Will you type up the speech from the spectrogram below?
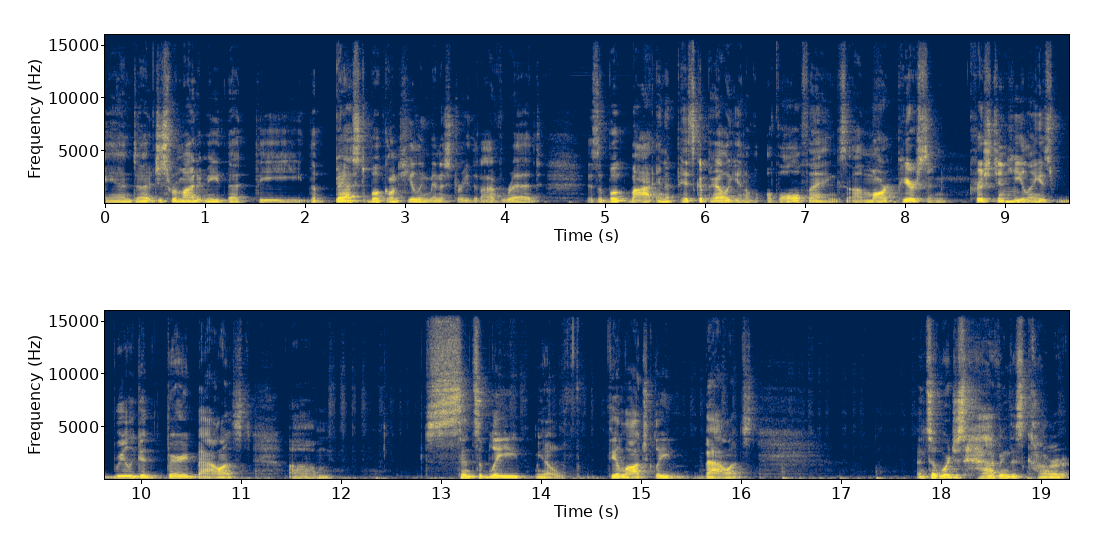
And uh, it just reminded me that the, the best book on healing ministry that I've read is a book by an Episcopalian of, of all things, uh, Mark Pearson, Christian Healing. It's really good, very balanced, um, sensibly, you know, theologically balanced. And so we're just having this con-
